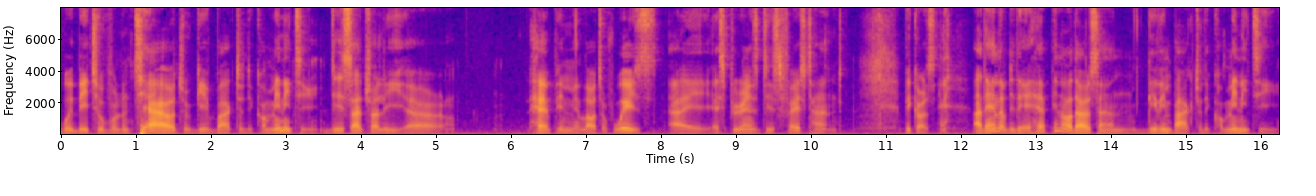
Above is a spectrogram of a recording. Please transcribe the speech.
would be to volunteer to give back to the community. This actually uh, helped in a lot of ways. I experienced this firsthand because at the end of the day, helping others and giving back to the community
